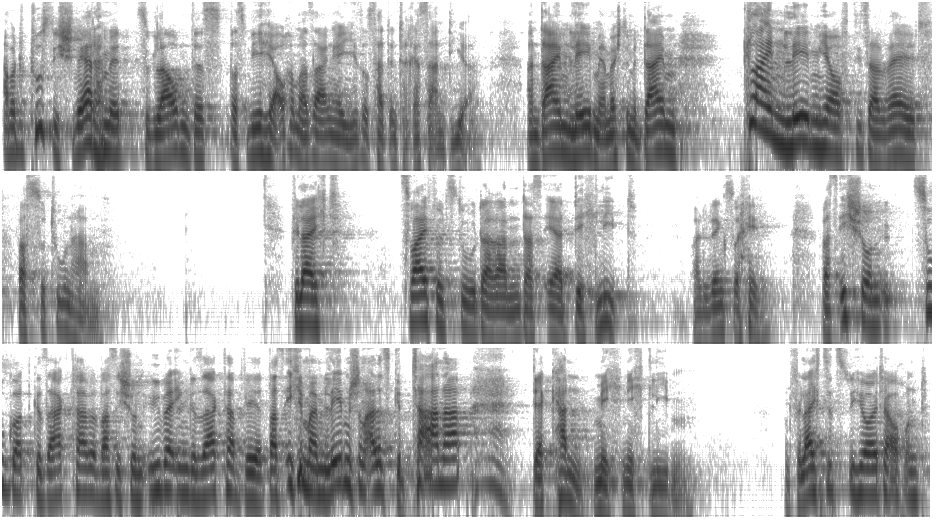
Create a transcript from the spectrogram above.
Aber du tust dich schwer damit zu glauben, dass, was wir hier auch immer sagen, Herr Jesus hat Interesse an dir, an deinem Leben. Er möchte mit deinem kleinen Leben hier auf dieser Welt was zu tun haben. Vielleicht zweifelst du daran, dass er dich liebt, weil du denkst hey, was ich schon zu Gott gesagt habe, was ich schon über ihn gesagt habe, was ich in meinem Leben schon alles getan habe, der kann mich nicht lieben. Und vielleicht sitzt du hier heute auch und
